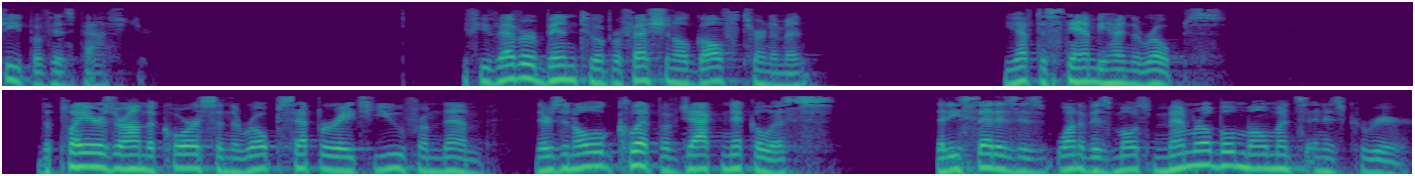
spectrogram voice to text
sheep of His pasture. If you've ever been to a professional golf tournament, you have to stand behind the ropes. The players are on the course and the rope separates you from them. There's an old clip of Jack Nicklaus that he said is his, one of his most memorable moments in his career.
